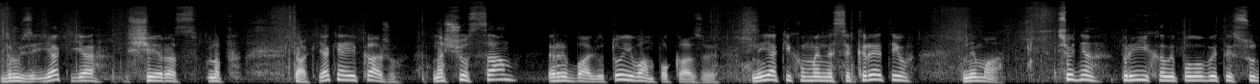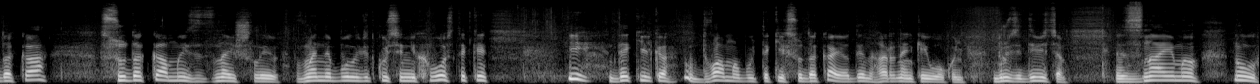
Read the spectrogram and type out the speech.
Друзі, як я ще раз так, як я і кажу, на що сам рибалю, то і вам показую. Ніяких у мене секретів нема. Сьогодні приїхали половити судака. Судака ми знайшли. В мене були відкусені хвостики. І декілька, ну, два, мабуть, таких судака і один гарненький окунь. Друзі, дивіться, знаємо, ну,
